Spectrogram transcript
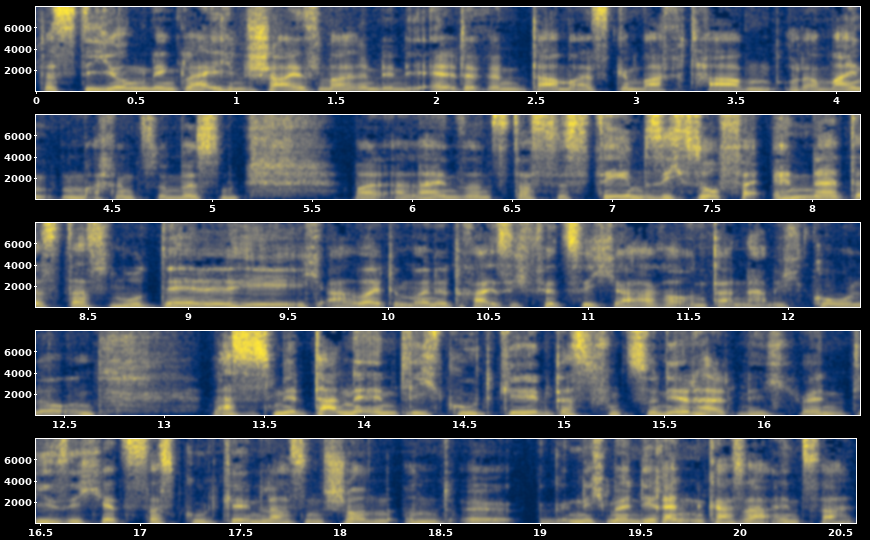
dass die Jungen den gleichen Scheiß machen, den die Älteren damals gemacht haben oder meinten machen zu müssen, weil allein sonst das System sich so verändert, dass das Modell, hey, ich arbeite meine 30, 40 Jahre und dann habe ich Kohle und lass es mir dann endlich gut gehen. Das funktioniert halt nicht, wenn die sich jetzt das gut gehen lassen schon und äh, nicht mehr in die Rentenkasse einzahlen.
